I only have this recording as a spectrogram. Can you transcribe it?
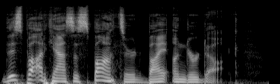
This podcast is sponsored by Underdog.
